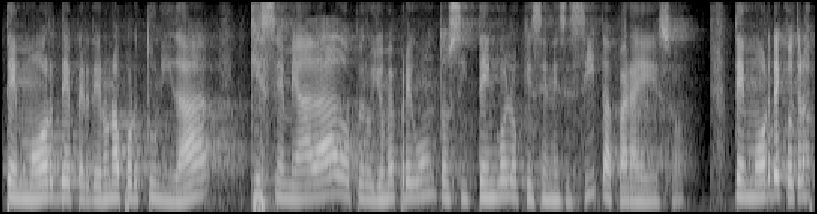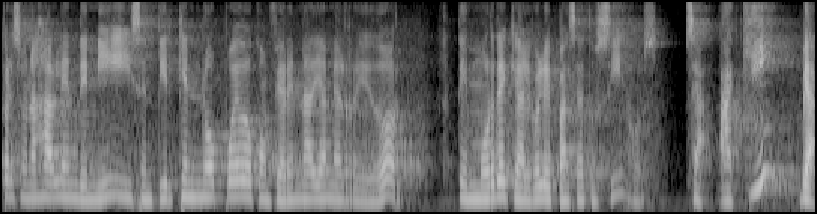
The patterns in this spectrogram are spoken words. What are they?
temor de perder una oportunidad que se me ha dado, pero yo me pregunto si tengo lo que se necesita para eso. Temor de que otras personas hablen de mí y sentir que no puedo confiar en nadie a mi alrededor. Temor de que algo le pase a tus hijos. O sea, aquí, vea,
